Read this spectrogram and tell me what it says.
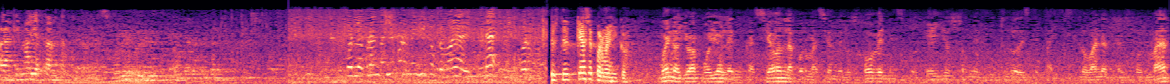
para que no haya tanta contaminación. Por lo pronto yo por México promuevo la lectura y me informo. ¿Usted qué hace por México? Bueno, yo apoyo la educación, la formación de los jóvenes, porque ellos son el futuro de este país. Lo van a transformar,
